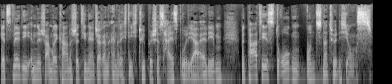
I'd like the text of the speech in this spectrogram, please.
Jetzt will die indisch-amerikanische Teenagerin ein richtig typisches Highschool-Jahr erleben, mit Partys, Drogen und natürlich Jungs.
